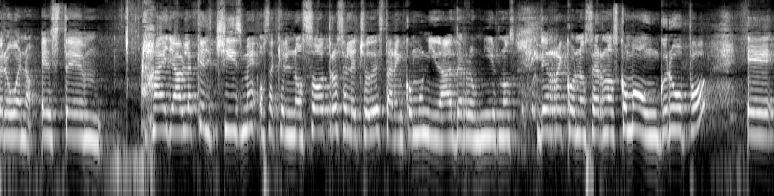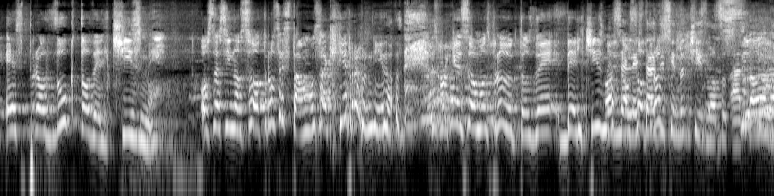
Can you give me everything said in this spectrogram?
pero bueno, este... ella habla que el chisme, o sea, que nosotros, el hecho de estar en comunidad, de reunirnos, de reconocernos como un grupo, eh, es producto del chisme. O sea, si nosotros estamos aquí reunidos es porque somos productos de, del chisme. O sea, le estás diciendo chismosos a todos.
